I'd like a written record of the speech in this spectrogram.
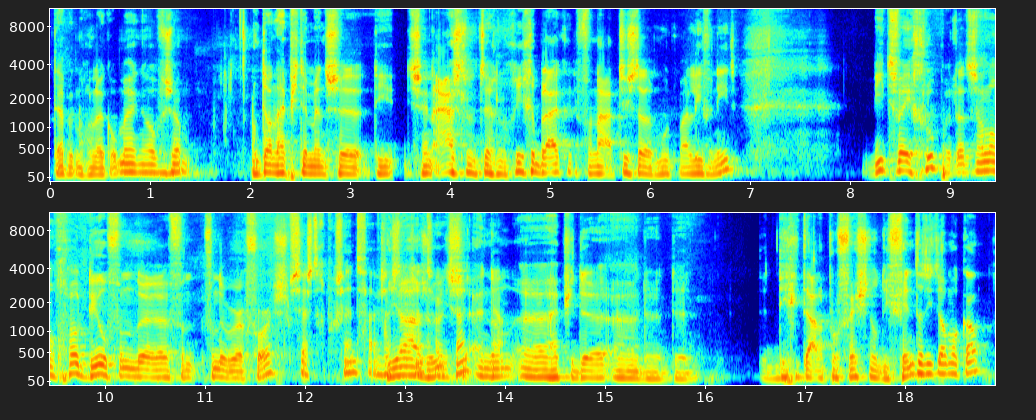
Daar heb ik nog een leuke opmerking over zo. Dan heb je de mensen die zijn aarzelende technologie gebruiken. Van nou, het is dat het moet, maar liever niet. Die twee groepen, dat is al een groot deel van de, van, van de workforce. 60 procent, 65 Ja, procent. zoiets. En dan eh, heb je de, eh, de, de, de digitale professional die vindt dat hij het allemaal kan.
